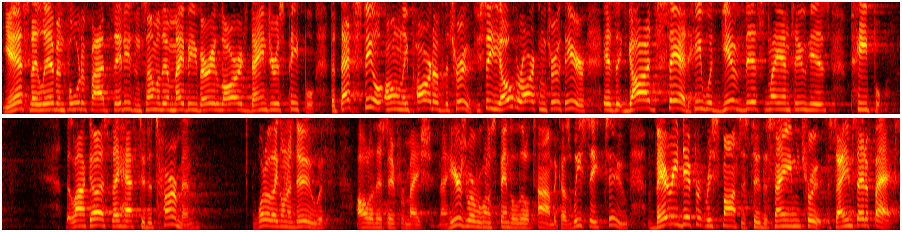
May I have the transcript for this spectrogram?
Yes, they live in fortified cities, and some of them may be very large, dangerous people. But that's still only part of the truth. You see, the overarching truth here is that God said he would give this land to his people. But like us, they have to determine what are they going to do with all of this information. Now, here's where we're going to spend a little time because we see two very different responses to the same truth, the same set of facts,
